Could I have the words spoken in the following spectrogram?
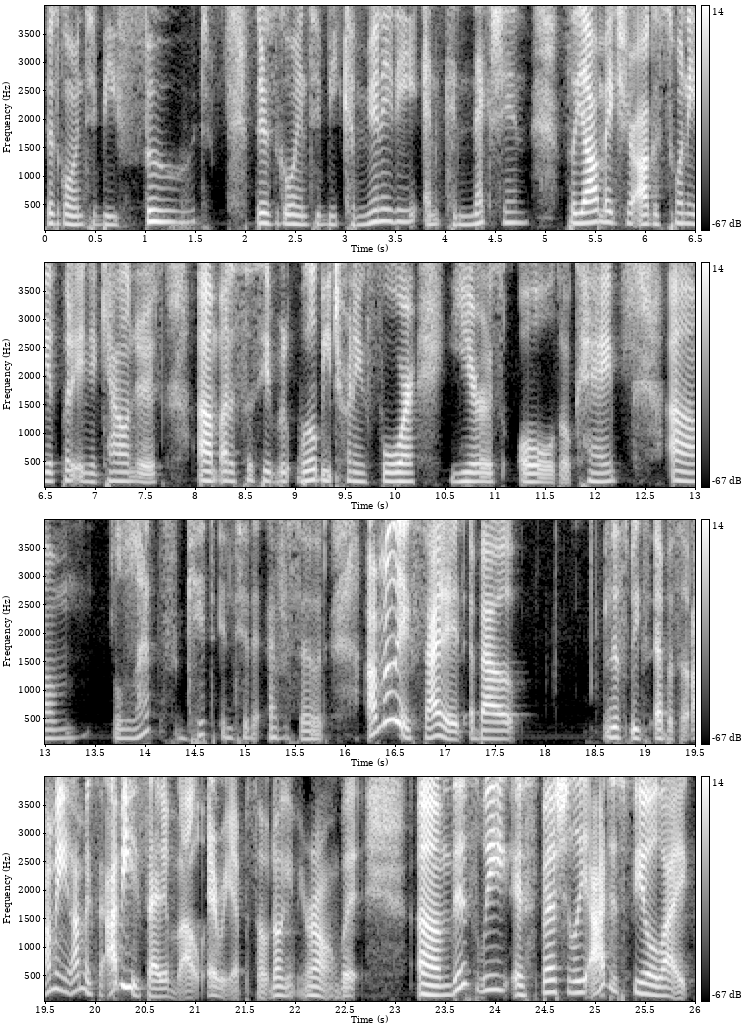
There's going to be food. There's going to be community and connection. So y'all make sure August 20th, put it in your calendars. Um, Unassociated will be turning four years old. Okay. Um, let's get into the episode. I'm really excited about this week's episode. I mean, I'm excited. I be excited about every episode. Don't get me wrong, but um, this week especially, I just feel like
